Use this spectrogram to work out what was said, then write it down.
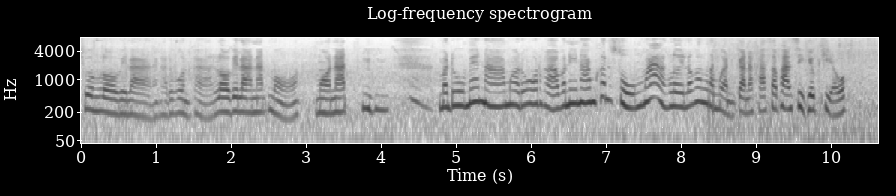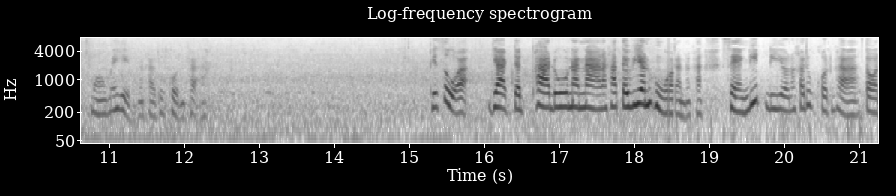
ช่วงรอเวลานะคะ ทุกคนค่ะ รอเวลานัดหมอ หมอนัด มาดูแม่น้ำค่ะทุกคนค่ะ วันนี้น้ำขึ้นสูงมากเลยแล้วก็เหมือนกันนะคะ สะพานสีเขียวๆมองไม่เห็นนะคะ ทุกคนค่ะ พิสุอะอยากจะพาดูนานๆนะคะ แต่เวียนหัวกันนะคะ แสงนิดเดียวนะคะ ทุกคนค่ะ ตอน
